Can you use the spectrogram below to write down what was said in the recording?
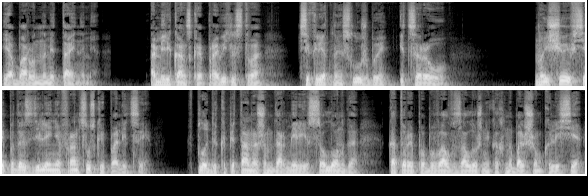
и оборонными тайнами. Американское правительство, секретные службы и ЦРУ. Но еще и все подразделения французской полиции, вплоть до капитана жандармерии Солонга, который побывал в заложниках на Большом колесе.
